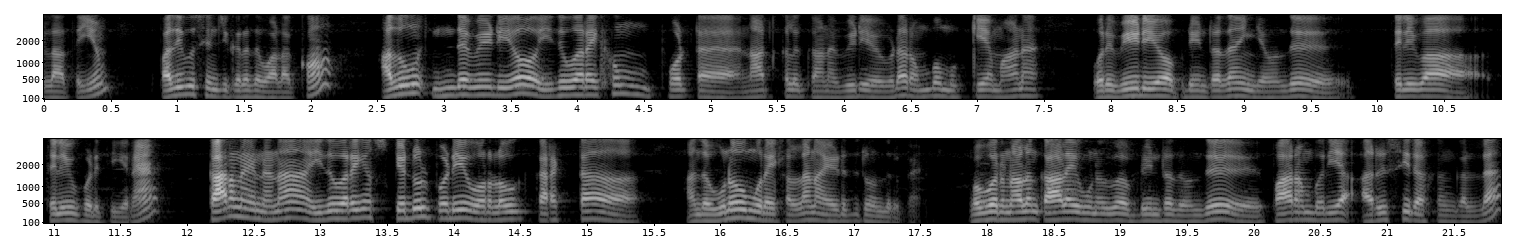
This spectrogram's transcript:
எல்லாத்தையும் பதிவு செஞ்சுக்கிறது வழக்கம். அதுவும் இந்த வீடியோ இதுவரைக்கும் போட்ட நாட்களுக்கான வீடியோவை விட ரொம்ப முக்கியமான ஒரு வீடியோ அப்படின்றத இங்கே வந்து தெளிவாக தெளிவுபடுத்திக்கிறேன். காரணம் என்னென்னா இதுவரைக்கும் ஸ்கெடியூல் படி ஓரளவுக்கு கரெக்டாக அந்த உணவு முறைகள்லாம் நான் எடுத்துகிட்டு வந்திருப்பேன். ஒவ்வொரு நாளும் காலை உணவு அப்படின்றது வந்து பாரம்பரிய அரிசி ரகங்களில்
